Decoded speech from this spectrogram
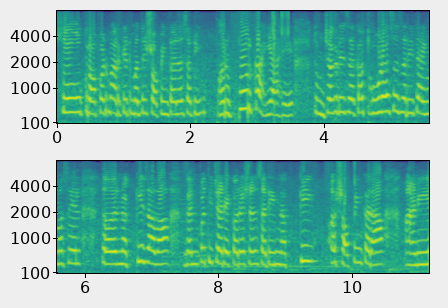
सो क्रॉफर्ड मार्केटमध्ये शॉपिंग करण्यासाठी भरपूर काही आहे. तुमच्याकडे जर का थोडासा जरी टाईम असेल तर नक्की जावा. गणपतीच्या डेकोरेशनसाठी नक्की शॉपिंग करा. आणि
